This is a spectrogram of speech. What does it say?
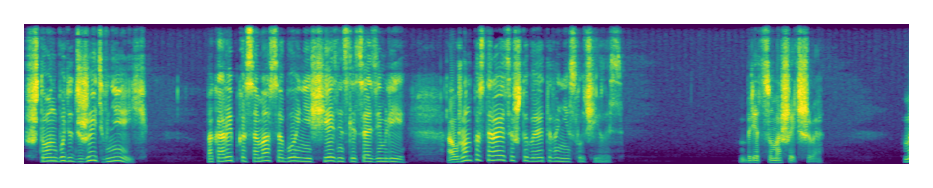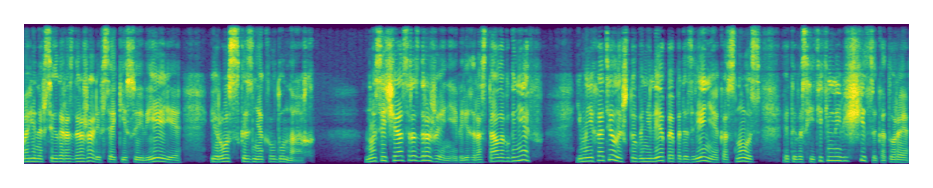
Что он будет жить в ней, пока рыбка сама собой не исчезнет с лица земли, а уж он постарается, чтобы этого не случилось. Бред сумасшедшего. Марина всегда раздражали всякие суеверия и россказни о колдунах. Но сейчас раздражение перерастало в гнев — Ему не хотелось, чтобы нелепое подозрение коснулось этой восхитительной вещицы, которая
